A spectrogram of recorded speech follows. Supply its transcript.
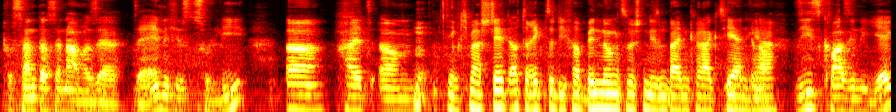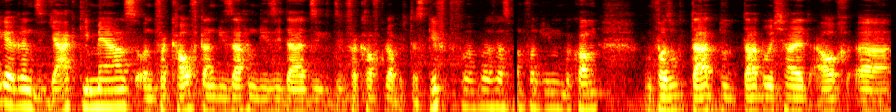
interessant, dass der Name sehr, sehr ähnlich ist zu Lee, äh, halt, ähm, Denke ich mal, stellt auch direkt so die Verbindung zwischen diesen beiden Charakteren genau, her. sie ist quasi eine Jägerin, sie jagt die Meers und verkauft dann die Sachen, die sie da, sie, sie verkauft, glaube ich, das Gift, was man von ihnen bekommt und versucht da, dadurch halt auch äh,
